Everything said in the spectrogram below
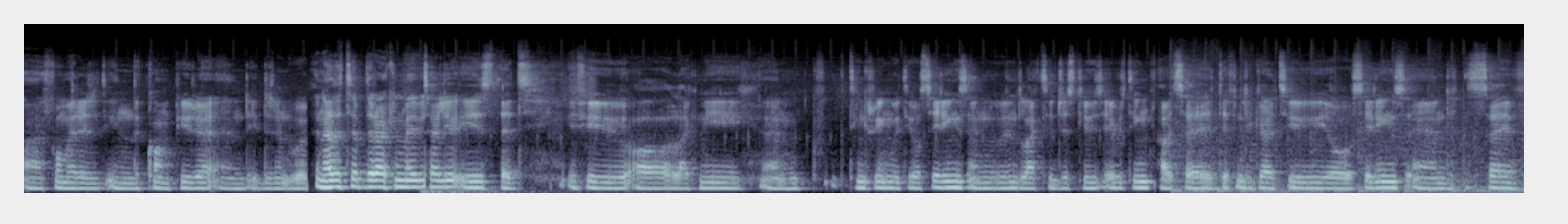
I formatted it in the computer and it didn't work. Another tip that I can maybe tell you is that if you are like me and tinkering with your settings and wouldn't like to just lose everything, I would say definitely go to your settings and save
